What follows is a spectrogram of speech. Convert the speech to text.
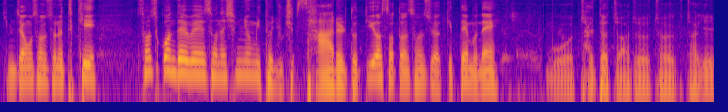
김장호 선수는 특히 선수권 대회에서는 16m 64를 또 뛰었었던 선수였기 때문에 뭐 잘 뛰었죠. 아주 저 자기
